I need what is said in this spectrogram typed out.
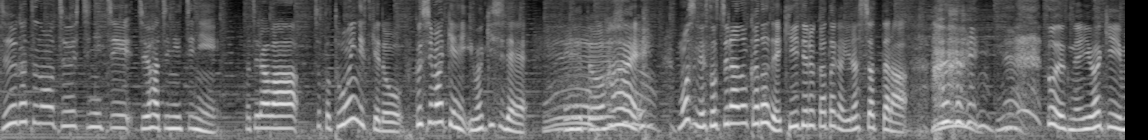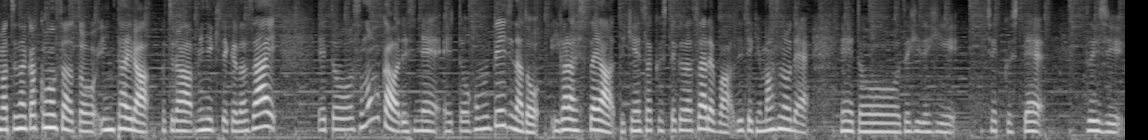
10月の17日18日にこちらはちょっと遠いんですけど福島県いわき市で、えーとはい、もしねそちらの方で聞いてる方がいらっしゃったらうね。そうですね、いわき街中コンサート in 平こちら見に来てください。えっとその他はですね、えっとホームページなど五十嵐さやで検索してくだされば出てきますので、えっとぜひぜひチェックして随時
